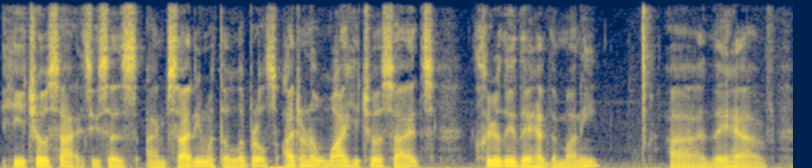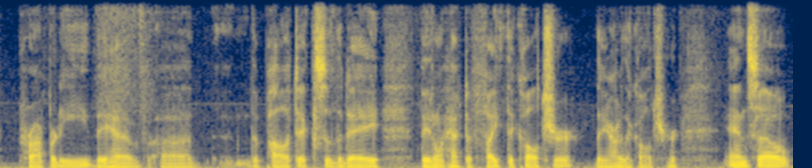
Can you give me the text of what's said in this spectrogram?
he chose sides. He says, I'm siding with the liberals. I don't know why he chose sides. Clearly, they have the money uh, they have property. They have uh, the politics of the day. They don't have to fight the culture. They are the culture. And so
